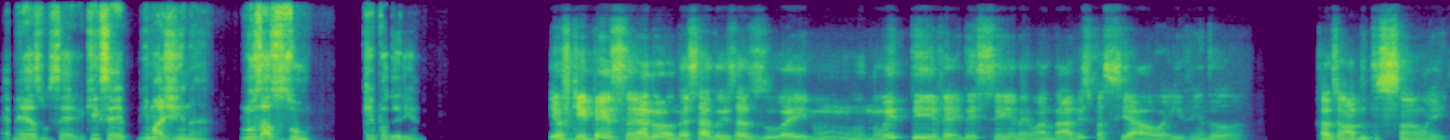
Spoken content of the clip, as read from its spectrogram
É mesmo? Você, o que, que você imagina? Luz azul? O que poderia? Eu fiquei pensando nessa luz azul aí num, num ET, velho, descendo aí, uma nave espacial aí, vindo fazer uma abdução aí.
